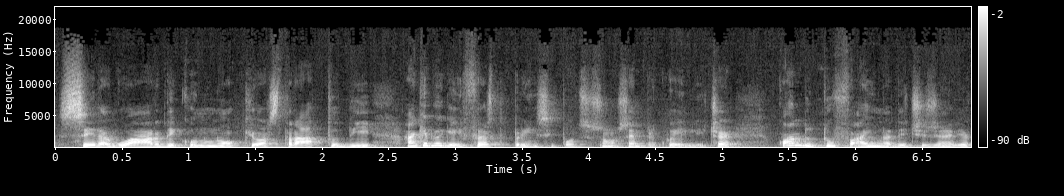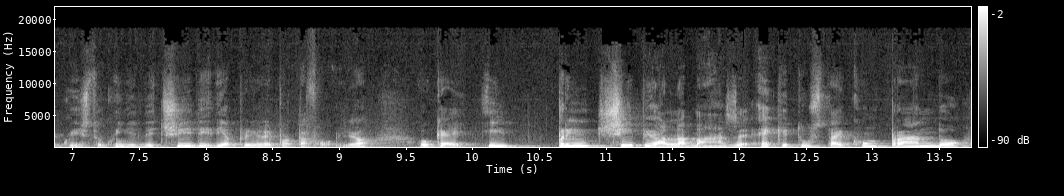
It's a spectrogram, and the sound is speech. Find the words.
se la guardi con un occhio astratto di... anche perché i first principles sono sempre quelli, cioè quando tu fai una decisione di acquisto, quindi decidi di aprire il portafoglio, ok, il principio alla base è che tu stai comprando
